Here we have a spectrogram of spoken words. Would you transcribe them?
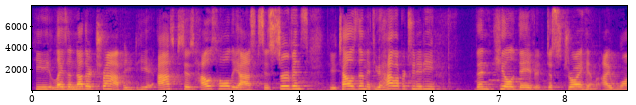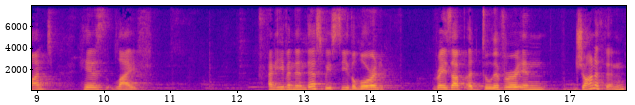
he lays another trap. He, he asks his household, he asks his servants, he tells them, if you have opportunity, then kill David, destroy him. I want his life. And even in this, we see the Lord raise up a deliverer in Jonathan,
